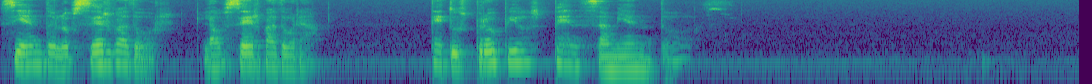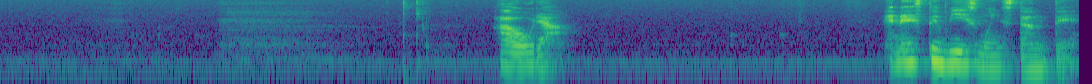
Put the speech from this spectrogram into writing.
siendo el observador, la observadora de tus propios pensamientos. Ahora, en este mismo instante,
